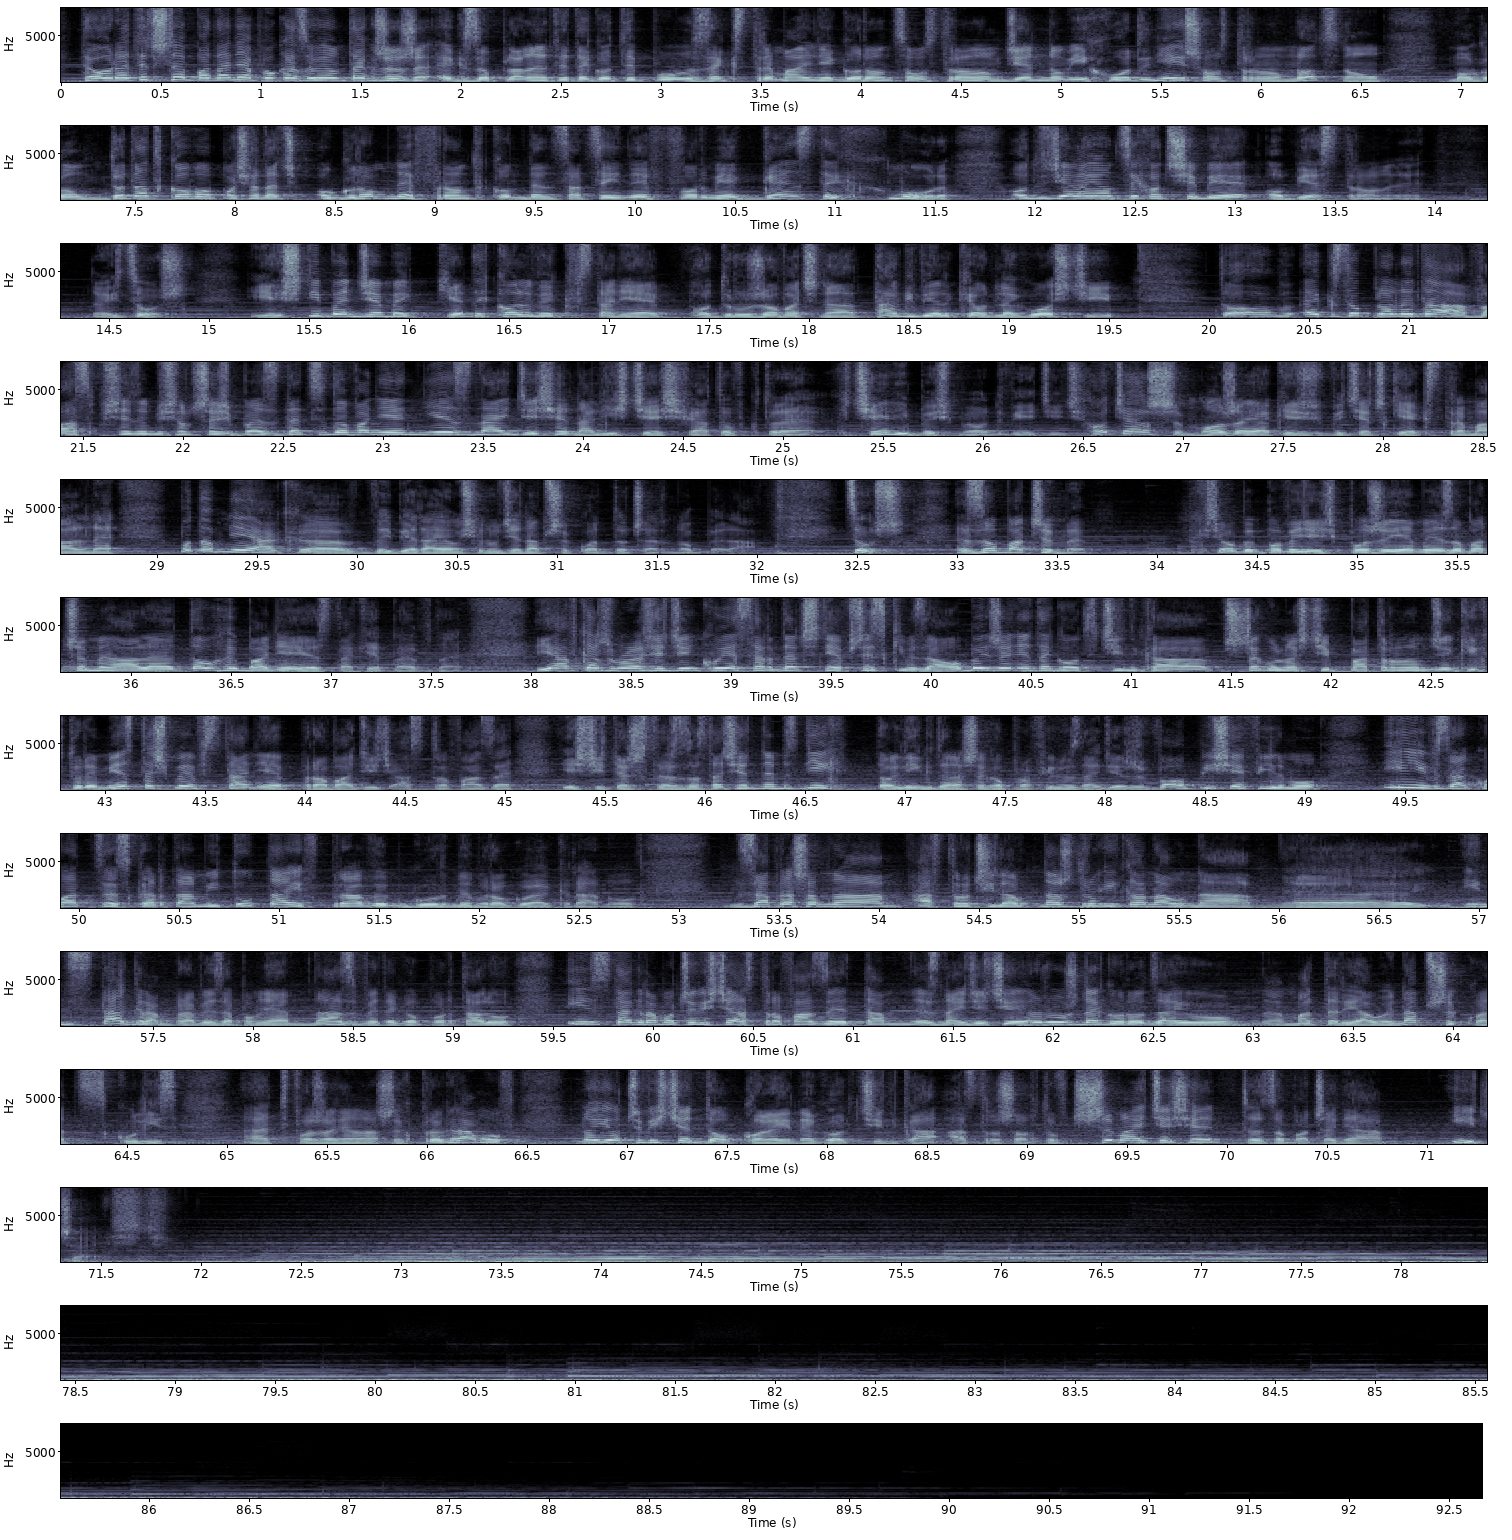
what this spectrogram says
Teoretyczne badania pokazują także, że egzoplanety tego typu z ekstremalnie gorącą stroną dzienną i chłodniejszą stroną nocną mogą dodatkowo posiadać ogromny front kondensacyjny w formie gęstych chmur, oddzielających od siebie obie strony. No i cóż, jeśli będziemy kiedykolwiek w stanie podróżować na tak wielkie odległości, to egzoplaneta WASP-76b zdecydowanie nie znajdzie się na liście światów, które chcielibyśmy odwiedzić, chociaż może jakieś wycieczki ekstremalne, podobnie jak e, wybierają się ludzie na przykład do Czernobyla. Cóż, zobaczymy. Chciałbym powiedzieć, pożyjemy, zobaczymy, ale to chyba nie jest takie pewne. Ja w każdym razie dziękuję serdecznie wszystkim za obejrzenie tego odcinka, w szczególności patronom, dzięki którym jesteśmy w stanie prowadzić Astrofazę. Jeśli też chcesz zostać jednym z nich, to link do naszego profilu znajdziesz w opisie filmu i w zakładce z kartami tutaj w prawym górnym rogu ekranu. Zapraszam na Astro nasz drugi kanał, na e, Instagram, prawie zapomniałem nazwy tego portalu. Instagram oczywiście Astrofazy, tam znajdziecie różnego rodzaju materiały, na przykład z kulis e, tworzenia naszych programów. No i oczywiście do kolejnego odcinka Astro Shortów. Trzymajcie się, do zobaczenia i cześć.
